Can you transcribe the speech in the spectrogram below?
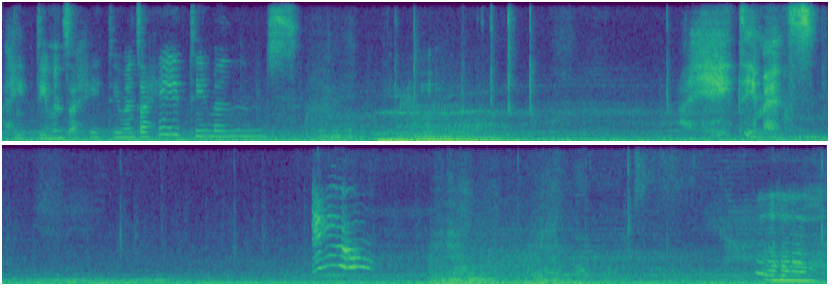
I hate demons. I hate demons. I hate demons. I hate demons. Ugh,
